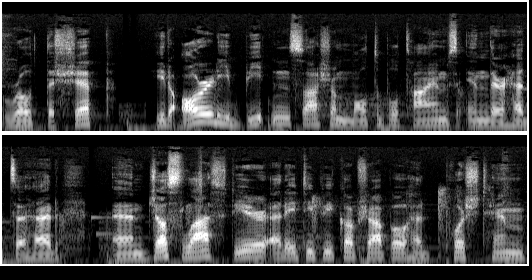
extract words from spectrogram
wrote the ship. He'd already beaten Sasha multiple times in their head to head, And just last year at ATP Cup, Shapo had pushed him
